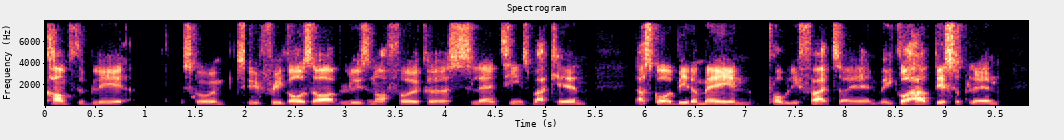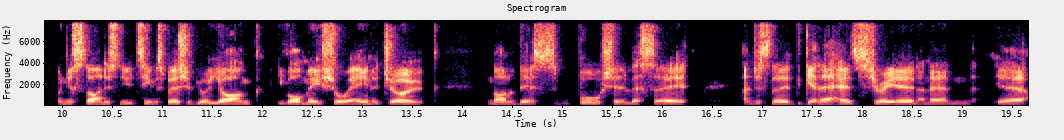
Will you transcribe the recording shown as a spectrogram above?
comfortably scoring two, three goals up, losing our focus, letting teams back in. That's got to be the main probably factor in. You got to have discipline when you're starting this new team, especially if you're young. You got to make sure it ain't a joke, none of this bullshit. Let's say, and just uh, get their heads straight in, and then yeah,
